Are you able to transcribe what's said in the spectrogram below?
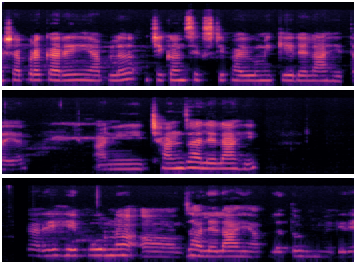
अशा प्रकारे हे आपलं चिकन सिक्स्टी फाईव्ह मी केलेलं आहे तयार. आणि छान झालेलं आहे. प्रकारे हे पूर्ण झालेलं आहे आपलं तळून वगैरे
